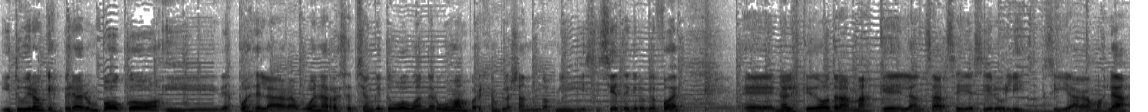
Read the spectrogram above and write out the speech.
y tuvieron que esperar un poco y después de la buena recepción que tuvo Wonder Woman, por ejemplo, ya en 2017 creo que fue, eh, no les quedó otra más que lanzarse y decir, listo, sí, hagámosla.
